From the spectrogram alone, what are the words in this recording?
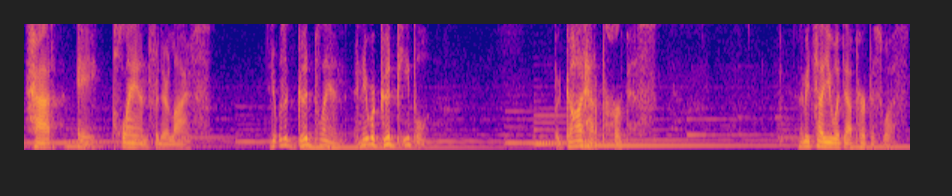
had a plan for their lives. And it was a good plan, and they were good people. But God had a purpose. Let me tell you what that purpose was.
